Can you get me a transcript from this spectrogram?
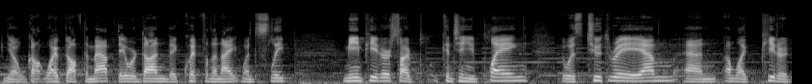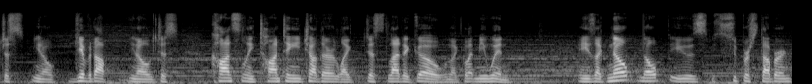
you know, got wiped off the map. They were done. They quit for the night, went to sleep. Me and Peter started, continued playing. It was 2, 3 a.m. And I'm like, Peter, just, you know, give it up. You know, just constantly taunting each other, like, just let it go. Like, let me win. And he's like, nope, nope. He was super stubborn.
